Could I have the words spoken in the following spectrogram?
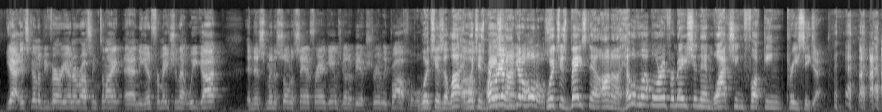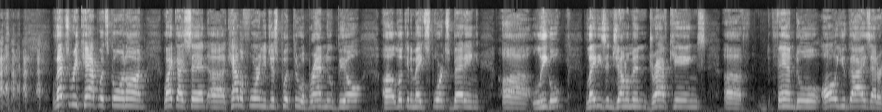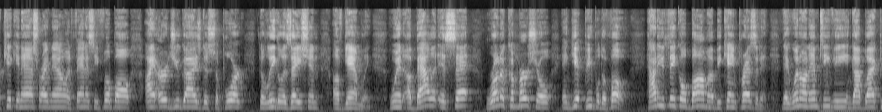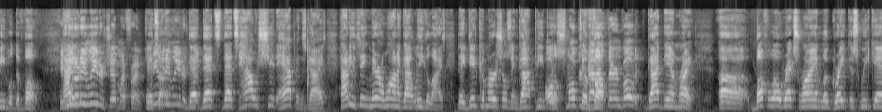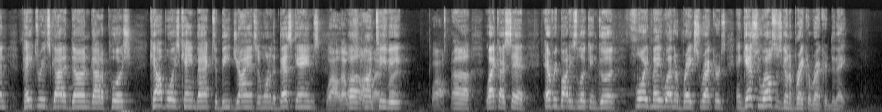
yeah, it's going to be very interesting tonight. And the information that we got in this Minnesota San Fran game is going to be extremely profitable. which is a lot, which is Uh, hurry based up on and get a hold of us. which is based on a hell of a lot more information than watching fucking preseason. yeah. Let's recap what's going on. Like I said, uh, California just put through a brand new bill uh, looking to make sports betting uh, legal. Ladies and gentlemen, DraftKings, uh, FanDuel, all you guys that are kicking ass right now in fantasy football, I urge you guys to support the legalization of gambling. When a ballot is set, run a commercial and get people to vote. How do you think Obama became president? They went on MTV and got black people to vote. Do- Community leadership, my friend. Community a- leadership. that- that's that's how shit happens, guys. How do you think marijuana got legalized? They did commercials and got people All the smokers to got vote. out there and voted. Goddamn right. Uh, Buffalo Rex Ryan looked great this weekend. Patriots got it done, got a push. Cowboys came back to beat Giants in one of the best games wow, that was uh, on TV. night. Wow. Uh, like I said, everybody's looking good. Floyd Mayweather breaks records, and guess who else is going to break a record today?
